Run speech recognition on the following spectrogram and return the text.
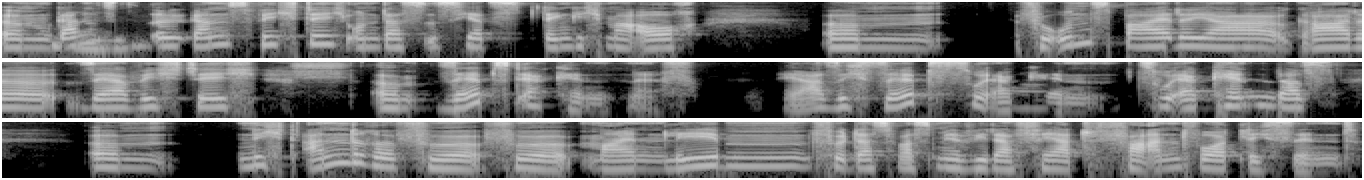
Ähm, ganz, mhm. äh, ganz wichtig und das ist jetzt, denke ich mal, auch ähm, für uns beide ja gerade sehr wichtig, ähm, Selbsterkenntnis. Ja, sich selbst zu erkennen, zu erkennen, dass ähm, nicht andere für, für mein Leben, für das, was mir widerfährt, verantwortlich sind.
